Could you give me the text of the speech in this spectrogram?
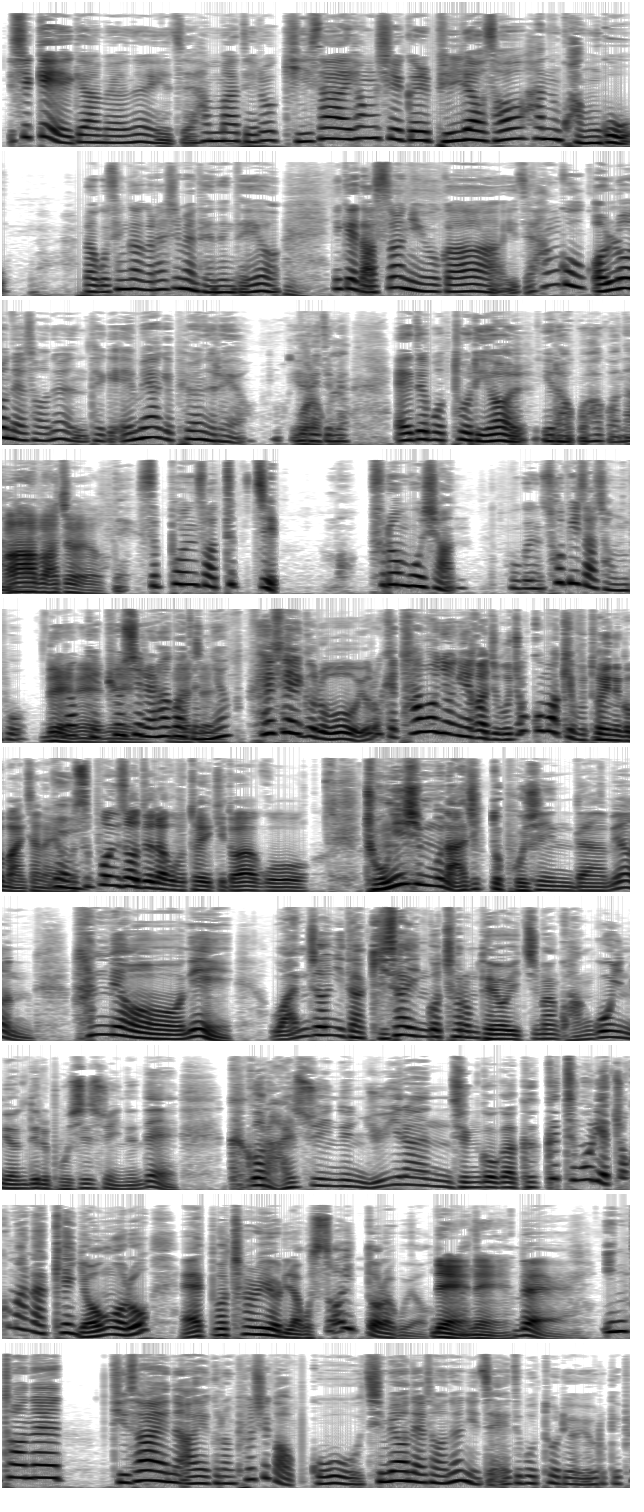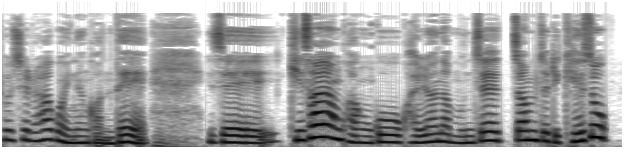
쉽게 얘기하면은 이제 한마디로 기사 형식을 빌려서 한 광고. 라고 생각을 하시면 되는데요. 음. 이게 낯선 이유가 이제 한국 언론에서는 되게 애매하게 표현을 해요. 뭐 예를 뭐라고요? 들면 에드보토리얼이라고 하거나 아, 맞아요. 네, 스폰서 특집, 뭐 프로모션 혹은 소비자 정보 네, 이렇게 네, 네. 표시를 하거든요. 맞아요. 회색으로 이렇게 타원형 해가지고 조그맣게 붙어 있는 거 많잖아요. 네. 스폰서드라고 붙어 있기도 하고. 종이 신문 아직도 보신다면 한 면이 완전히 다 기사인 것처럼 되어 있지만 광고인 면들을 보실 수 있는데 그걸 알 수 있는 유일한 증거가 그 끄트머리에 조그만하게 영어로 advertorial이라고 써 있더라고요. 네, 네. 네. 인터넷 기사에는 아예 그런 표시가 없고 지면에서는 이제 advertorial 이렇게 표시를 하고 있는 건데 이제 기사형 광고 관련한 문제점들이 계속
